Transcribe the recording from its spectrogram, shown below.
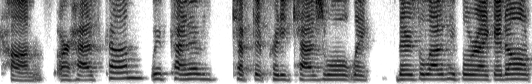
comes or has come. We've kind of kept it pretty casual. Like there's a lot of people who are like, I don't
